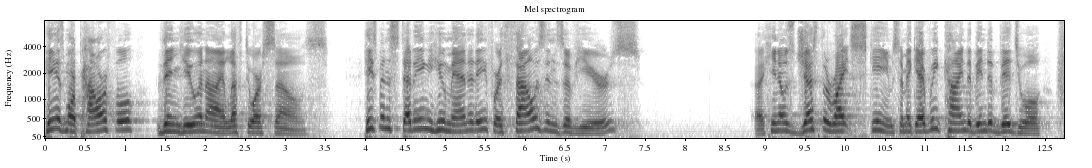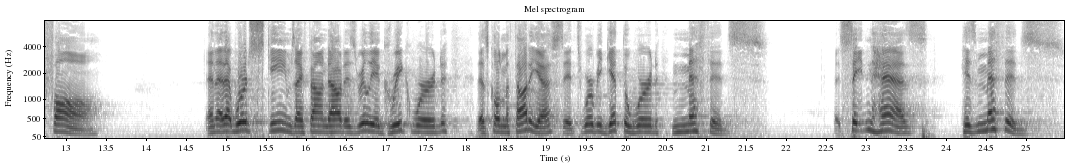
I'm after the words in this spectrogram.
He is more powerful than you and I left to ourselves. He's been studying humanity for thousands of years. Uh, he knows just the right schemes to make every kind of individual fall. And that, that word schemes, I found out, is really a Greek word that's called methodias. It's where we get the word methods. Satan has his methods.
